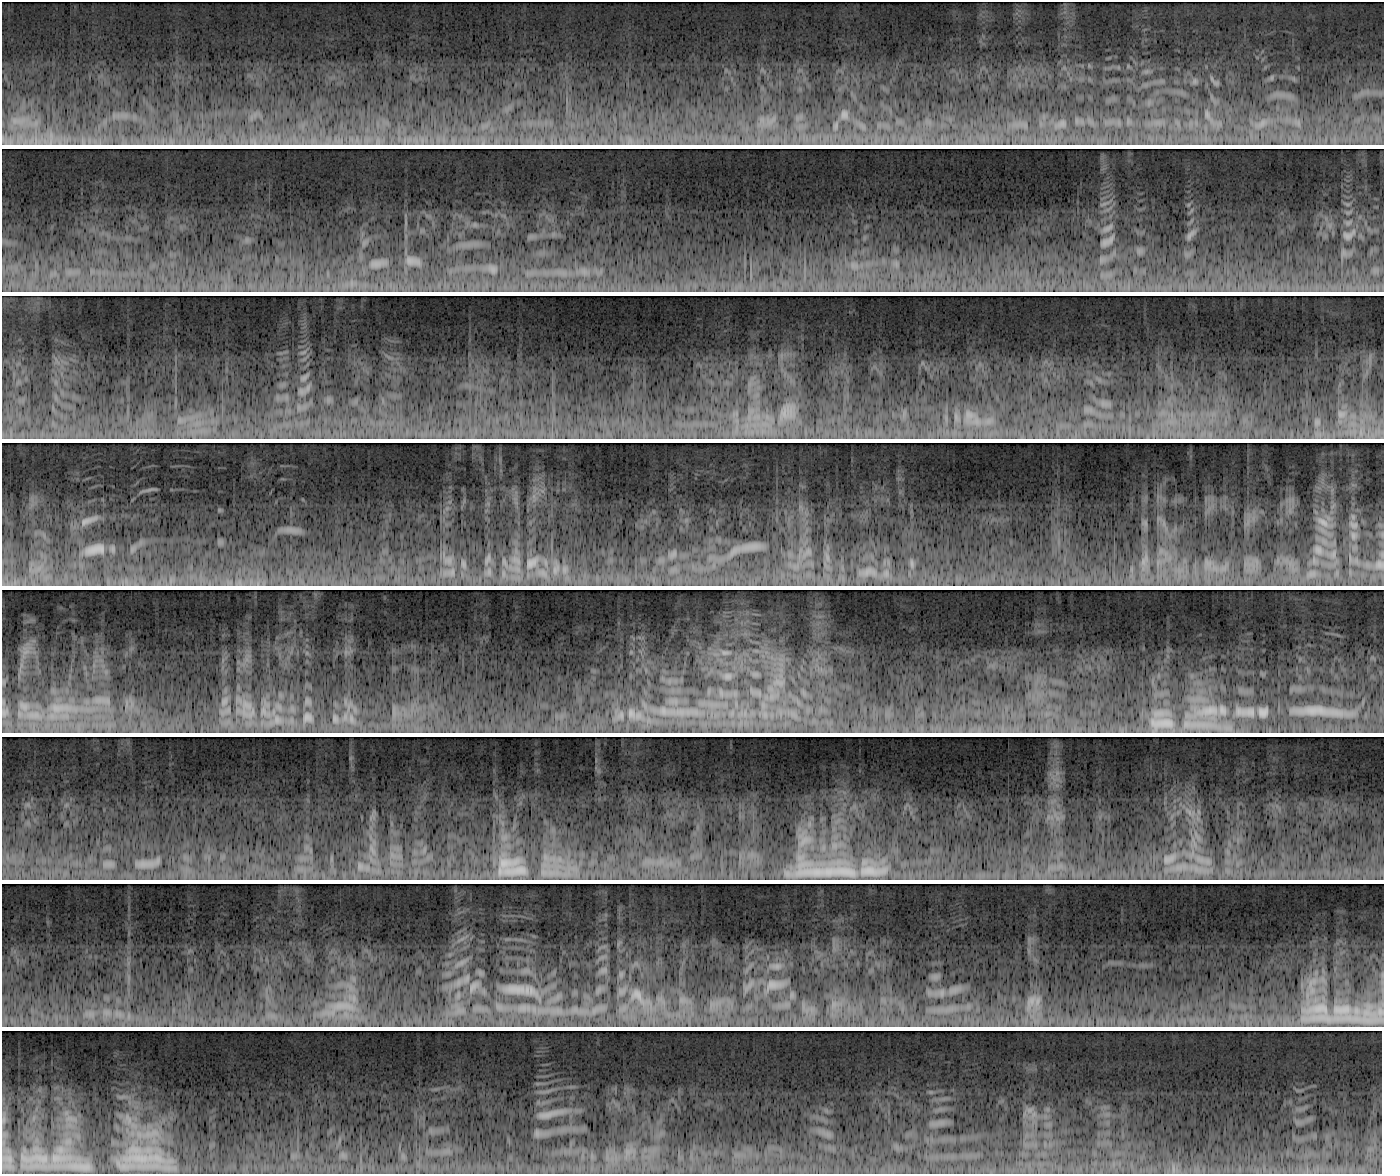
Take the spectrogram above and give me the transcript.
Look, look. This is a baby elephant. Look how cute. That's her sister. Where'd mommy go? Look, at the baby. No, we're not allowed to. He's playing right now, see? Oh, the baby! So cute! I was expecting a baby. Baby? Oh, now it's like a teenager. You thought that one was a baby at first, right? No, I saw the little gray rolling around thing. And I thought it was going to be like this big. So did I. Look at him rolling around in the grass. Yeah, but those are big ones. Rico. Look at the baby playing. So sweet. And that's the two-month-old, right? Two weeks old. Two weeks. Born the 19th. He's doing an army crawl. Oh, sweet. No, that's why it's there. So we stay on this side. Daddy? Yes? All the babies just like to lay down and roll over. We're gonna get up and walk again. See where we go. Mama, mama. What?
